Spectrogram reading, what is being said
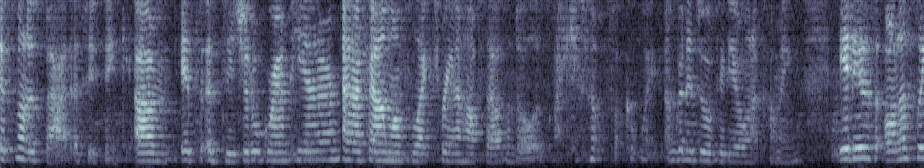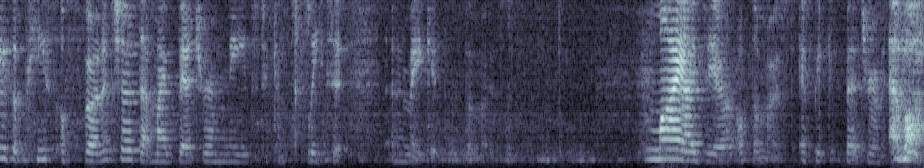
it's not as bad as you think. Um, it's a digital grand piano and I found one for like three and a half thousand dollars. I cannot fucking wait. I'm gonna do a video on it coming. It is honestly the piece of furniture that my bedroom needs to complete it and make it the most my idea of the most epic bedroom ever.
